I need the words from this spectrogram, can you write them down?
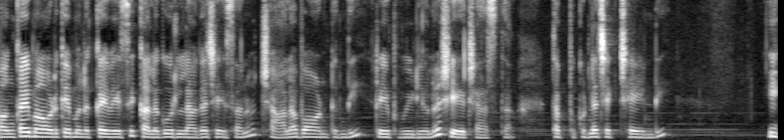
వంకాయ మామిడికాయ ములక్కాయ వేసి కలగూరలాగా చేశాను. చాలా బాగుంటుంది. రేపు వీడియోలో షేర్ చేస్తా. తప్పకుండా చెక్ చేయండి. ఈ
